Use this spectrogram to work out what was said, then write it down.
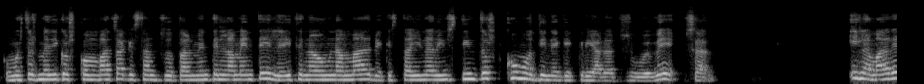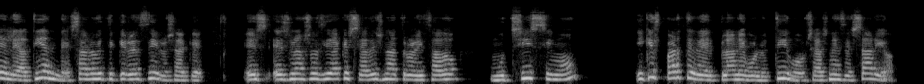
como estos médicos con bata que están totalmente en la mente y le dicen a una madre que está llena de instintos cómo tiene que criar a su bebé. O sea, y la madre le atiende, ¿sabes lo que te quiero decir? O sea, que es, es una sociedad que se ha desnaturalizado muchísimo y que es parte del plan evolutivo, o sea, es necesario.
